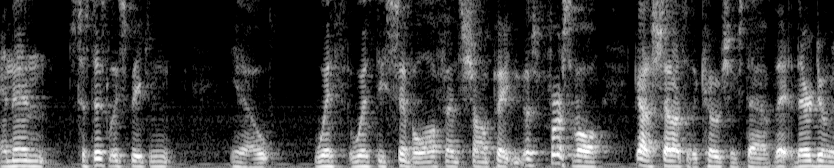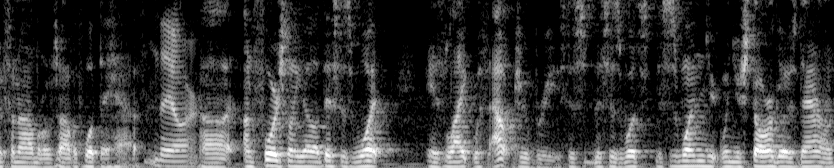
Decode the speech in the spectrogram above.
And then statistically speaking, you know, with with the simple offense, Sean Payton. First of all, got to shout out to the coaching staff. They, they're doing a phenomenal job with what they have. They are. Uh, unfortunately, though, this is what is like without Drew Brees. This this is what's this is when you, when your star goes down.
